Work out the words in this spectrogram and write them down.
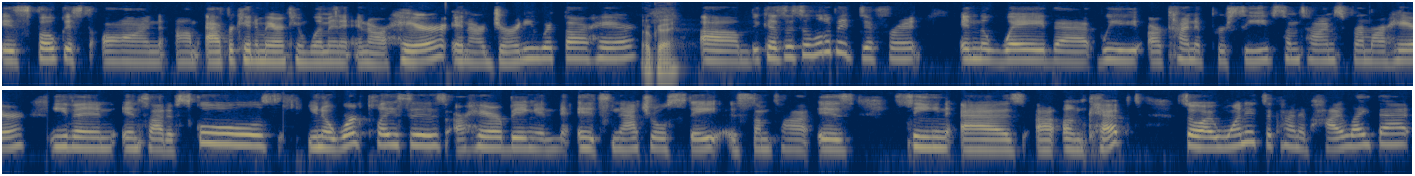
Is focused on um, african american women in our hair and our journey with our hair. Okay. Um, because it's a little bit different in the way that we are kind of perceived sometimes from our hair, even inside of schools, you know, workplaces, our hair being in its natural state is sometimes is seen as uh, unkept. So I wanted to kind of highlight that,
